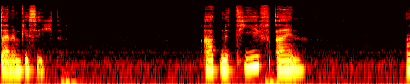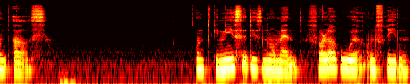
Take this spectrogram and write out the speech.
deinem Gesicht. Atme tief ein und aus. Und genieße diesen Moment voller Ruhe und Frieden.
